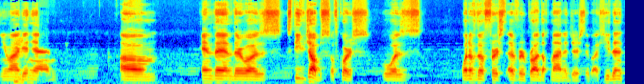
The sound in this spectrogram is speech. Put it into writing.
Yung mga Hmm. ganyan. Um, and then there was Steve Jobs, of course, who was one of the first ever product managers. Diba? He didn't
